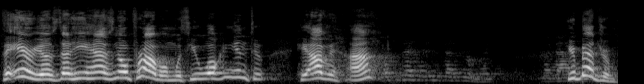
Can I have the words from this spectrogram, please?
the areas that he has no problem with you walking into. He obvi- huh? Your bedroom.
